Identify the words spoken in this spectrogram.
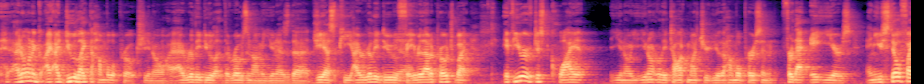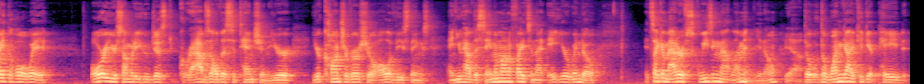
I don't want to. I, I do like the humble approach. You know, I, I really do like the Rose Namajunas, the GSP. I really do Yeah. favor that approach. But if you're just quiet, you know, you don't really talk much. You're, you're the humble person for that eight years, and you still fight the whole way. Or you're somebody who just grabs all this attention. You're you're controversial. All of these things and you have the same amount of fights in that eight year window, it's like a matter of squeezing that lemon, you know? Yeah. The, the one guy could get paid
